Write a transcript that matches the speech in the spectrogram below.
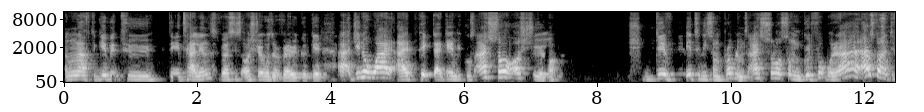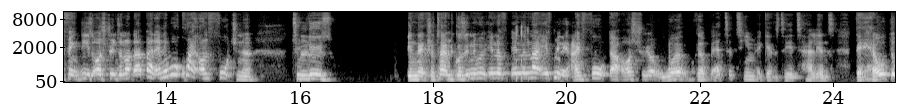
I'm gonna have to give it to the Italians versus Austria. It was a very good game. Uh, do you know why I picked that game? Because I saw Austria give Italy some problems. I saw some good football, and I, I was starting to think these Austrians are not that bad, and they were quite unfortunate to lose in extra time because in the in the in the 90th minute, I thought that Austria were the better team against the Italians. They held the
